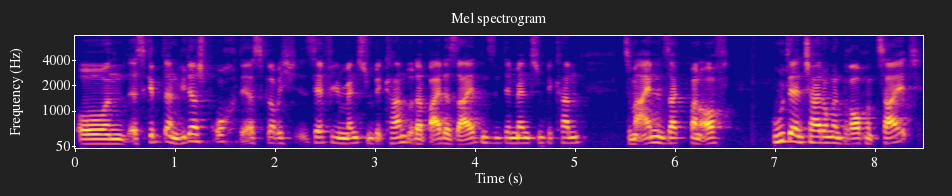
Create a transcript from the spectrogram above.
Und es gibt einen Widerspruch, der ist, glaube ich, sehr vielen Menschen bekannt oder beide Seiten sind den Menschen bekannt. Zum einen sagt man oft, gute Entscheidungen brauchen Zeit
